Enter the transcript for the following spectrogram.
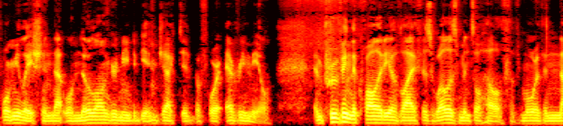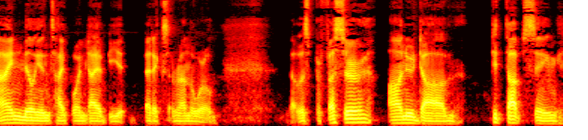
formulation that will no longer need to be injected before every meal, improving the quality of life as well as mental health of more than 9 million type 1 diabetics around the world. That was Professor Anubhav Pratap Singh,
